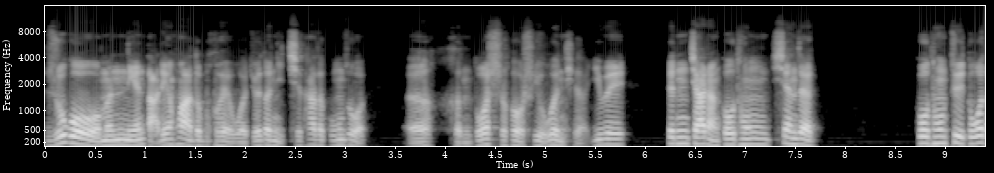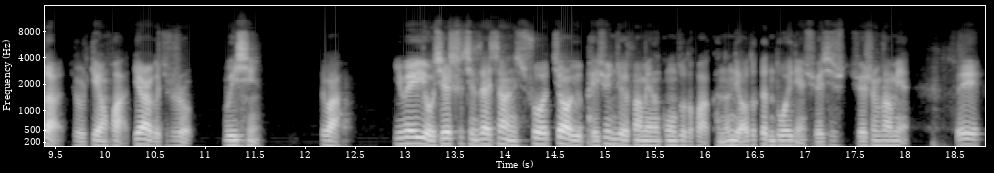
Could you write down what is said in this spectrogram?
如果我们连打电话都不会，我觉得你其他的工作，呃，很多时候是有问题的。因为跟家长沟通，现在沟通最多的就是电话，第二个就是微信，对吧？因为有些事情在像说教育培训这方面的工作的话，可能聊的更多一点，学习学生方面，所以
